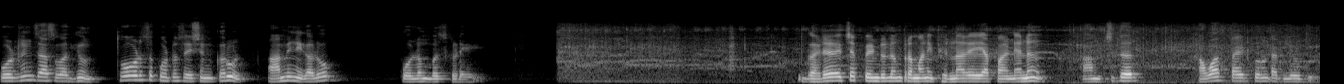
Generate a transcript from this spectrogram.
कोल्ड्रिंकचा आस्वाद घेऊन थोडंसं फोटो सेशन करून आम्ही निघालो. कोलंबसकडे. घड्याळाच्या पेंडुलमप्रमाणे फिरणाऱ्या या पाळण्यानं आमची तर हवाच टाईट करून टाकली होती.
